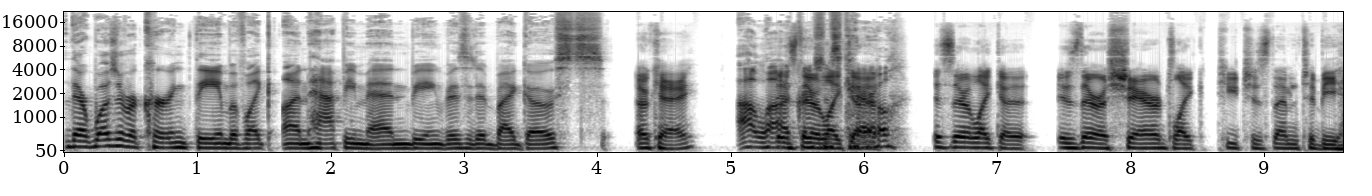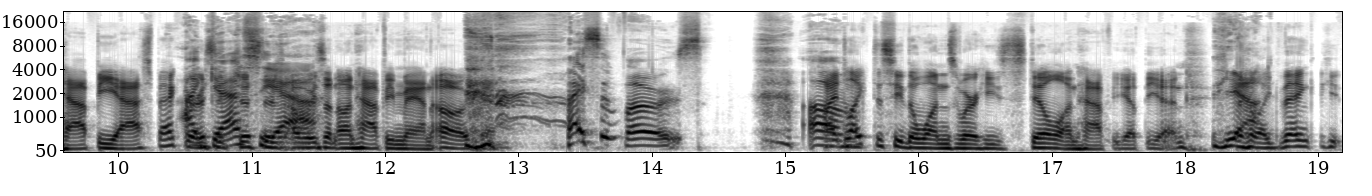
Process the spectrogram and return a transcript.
there was a recurring theme of like unhappy men being visited by ghosts, Okay. a la Is there Christmas like Carol. a is there like a is there a shared like teaches them to be happy aspect, or I is guess, it just there's yeah. always an unhappy man? Oh, okay. I suppose. I'd Um, like to see the ones where he's still unhappy at the end. Yeah. like thank he,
